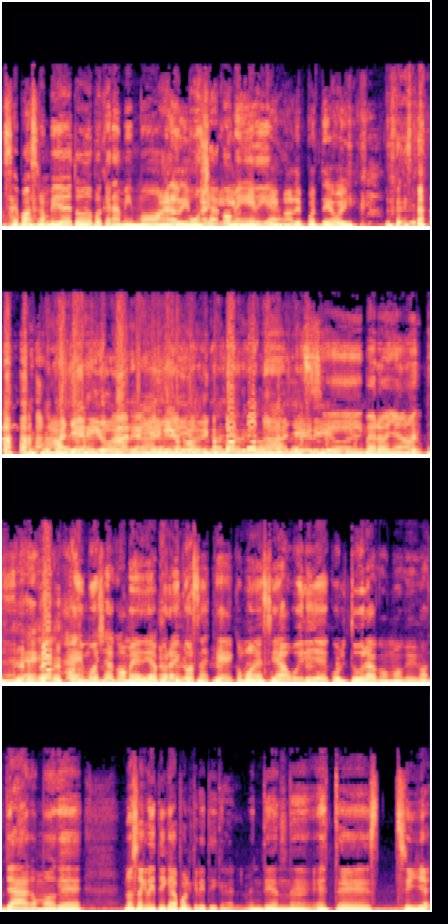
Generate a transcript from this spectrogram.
se puede hacer un video de todo porque ahora mismo hay y- mucha y- y- comedia. Y, más después de hoy. Después de Ayer y hoy. De ayer y hoy. De ayer y hoy. Ayer y hoy. Sí, pero yo no. eh, eh, hay mucha comedia, pero hay cosas que, como decía Willy de cultura, como que ya como que no se critica por criticar, ¿me entiendes? Sí. Este, si ya-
